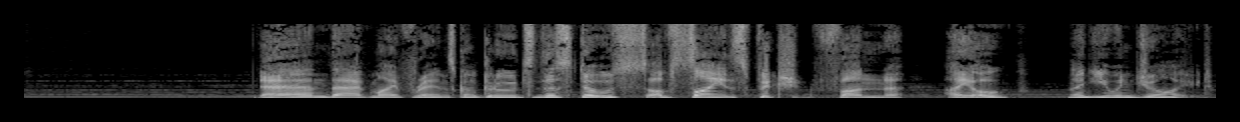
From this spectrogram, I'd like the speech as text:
And that, my friends, concludes this dose of science fiction fun. I hope that you enjoyed.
